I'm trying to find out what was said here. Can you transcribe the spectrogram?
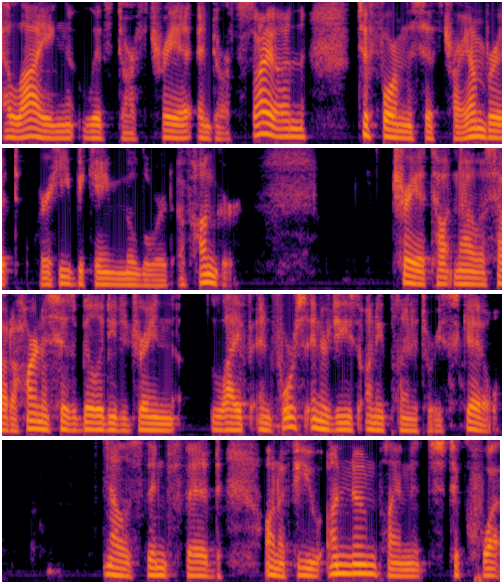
allying with Darth Traya and Darth Sion to form the Sith Triumvirate, where he became the Lord of Hunger. Traya taught Nihilus how to harness his ability to drain life and force energies on a planetary scale. Nihilus then fed on a few unknown planets to, qui-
